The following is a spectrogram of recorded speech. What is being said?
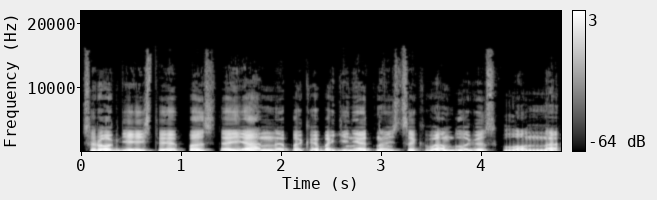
Срок действия постоянно, пока богиня относится к вам благосклонно.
